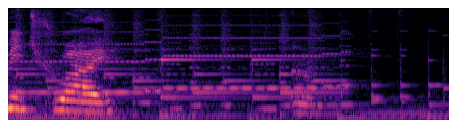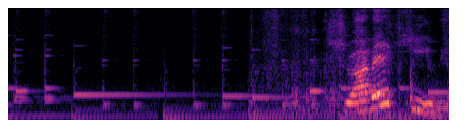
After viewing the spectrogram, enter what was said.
me try. Um, strawberry kiwi.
